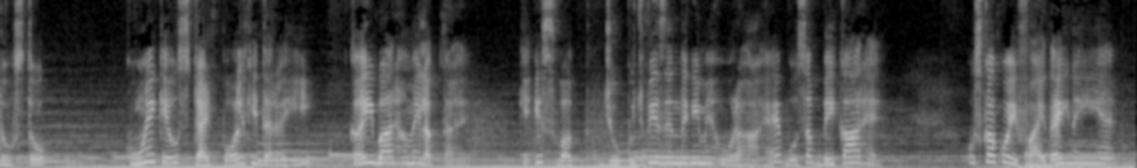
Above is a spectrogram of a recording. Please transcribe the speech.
दोस्तों, कुएँ के उस टैटपॉल की तरह ही कई बार हमें लगता है कि इस वक्त जो कुछ भी ज़िंदगी में हो रहा है, वो सब बेकार है। उसका कोई फ़ायदा ही नहीं है।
